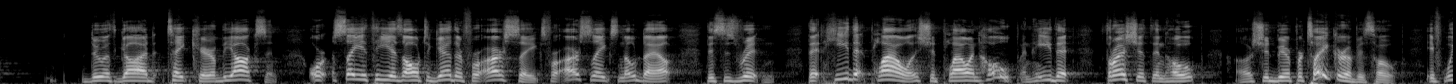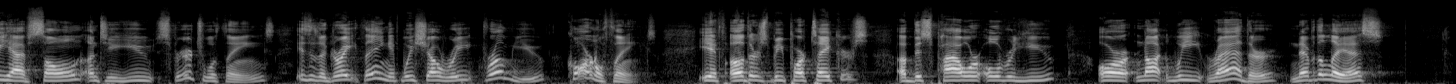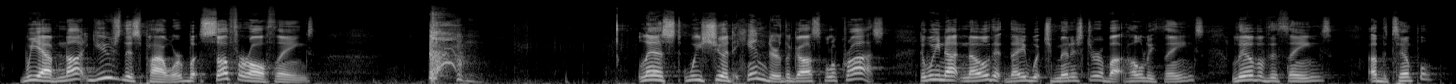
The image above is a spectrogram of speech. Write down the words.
doeth God take care of the oxen? Or saith he is altogether for our sakes? For our sakes, no doubt, this is written, that he that ploweth should plow in hope, and he that thresheth in hope uh, should be a partaker of his hope. If we have sown unto you spiritual things, is it a great thing if we shall reap from you carnal things? If others be partakers of this power over you, are not we rather, nevertheless, we have not used this power, but suffer all things, lest we should hinder the gospel of Christ. Do we not know that they which minister about holy things live of the things of the temple?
